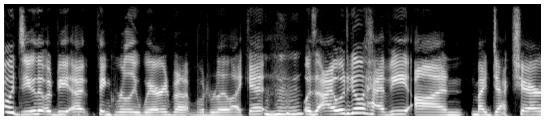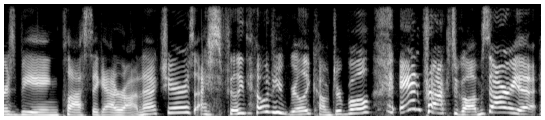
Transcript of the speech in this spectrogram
I would do that would be, I think, really weird, but I would really like it Mm-hmm. was I would go heavy on my deck chairs being plastic Adirondack chairs. I just feel like that would be really comfortable and practical. I'm sorry that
